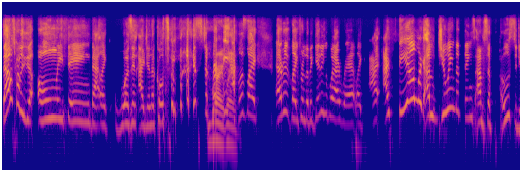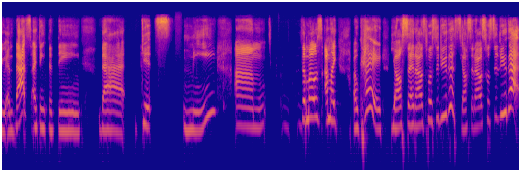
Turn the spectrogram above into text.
That was probably the only thing that like wasn't identical to my story. Right, I was like, every like from the beginning of what I read, like I, I feel like I'm doing the things I'm supposed to do. And that's I think the thing that gets me. Um the most I'm like, okay, y'all said I was supposed to do this. Y'all said I was supposed to do that.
